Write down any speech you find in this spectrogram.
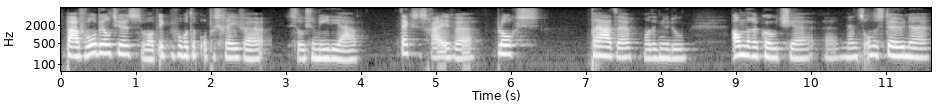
Een paar voorbeeldjes, wat ik bijvoorbeeld heb opgeschreven: social media, teksten schrijven, blogs, praten, wat ik nu doe, anderen coachen, uh, mensen ondersteunen,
